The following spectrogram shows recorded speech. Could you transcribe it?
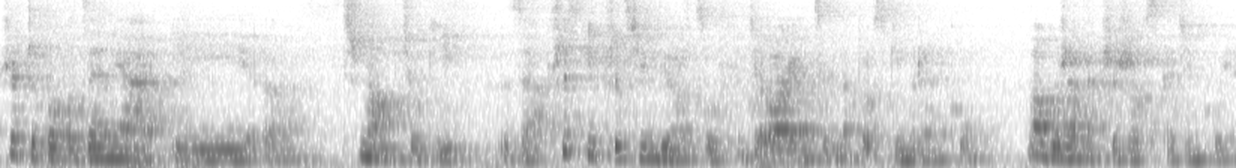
życzę powodzenia i e, trzymam kciuki za wszystkich przedsiębiorców działających na polskim rynku. Małgorzata Krzyżowska, dziękuję.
